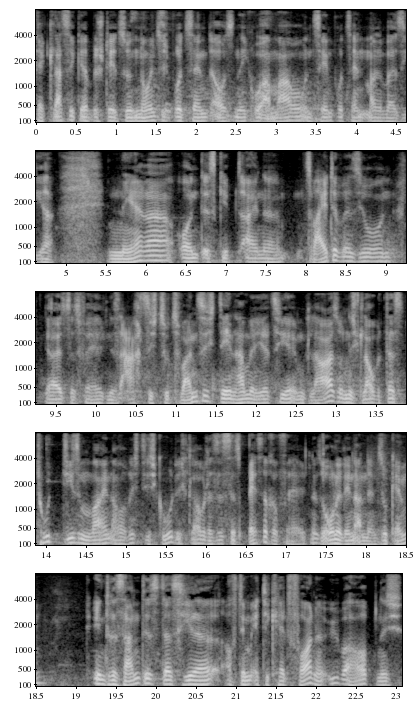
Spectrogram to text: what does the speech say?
Der Klassiker besteht zu 90 Prozent aus Negro Amaro und 10 Prozent Malvasia Nera. Und es gibt eine zweite Version, da ist das Verhältnis 80 zu 20. Den haben wir jetzt hier im Glas und ich glaube, das tut diesem Wein auch richtig gut. Ich glaube, das ist das bessere Verhältnis, ohne den anderen zu kennen. Interessant ist, dass hier auf dem Etikett vorne überhaupt nicht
